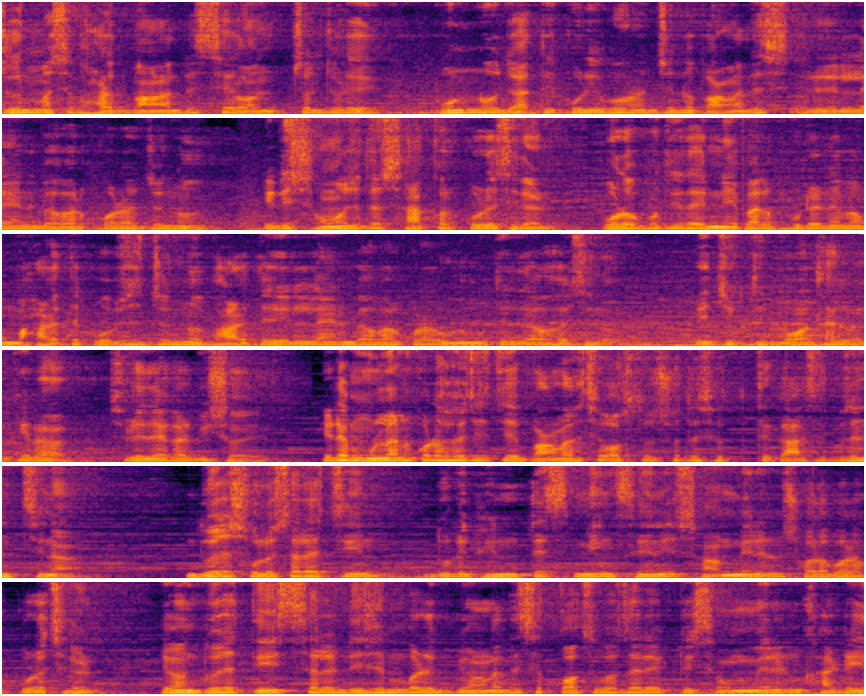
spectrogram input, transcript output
জুন মাসে ভারত বাংলাদেশের অঞ্চল জুড়ে পণ্য জাতি পরিবহনের জন্য বাংলাদেশ রেল লাইন ব্যবহার করার জন্য এটি সমঝোতা স্বাক্ষর করেছিলেন। পরবর্তীতে নেপাল, ভুটান এবং ভারতে প্রবেশের জন্য ভারতীয় রেল লাইন ব্যবহার করার অনুমতি দেওয়া হয়েছিল। এই চুক্তি বল থাকবে কিনা সেটি দেখার বিষয়। এটা মূল্যায়ন করা হয়েছে যে বাংলাদেশের অস্ত্রের সাথে সত্তর থেকে আশি পার্সেন্ট চীনা। দু হাজার ষোলো সালে চীন দুটি ভিনটেজ মিং শ্রেণির সাবমেরিন সরবরাহ করেছিলেন এবং দু হাজার তেইশ সালের ডিসেম্বরে বাংলাদেশের কক্সবাজারে একটি সাবমেরিন ঘাঁটি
